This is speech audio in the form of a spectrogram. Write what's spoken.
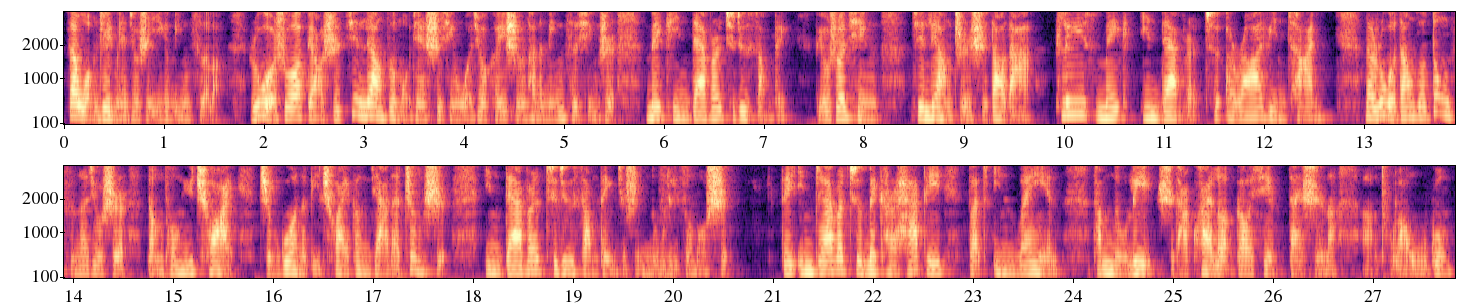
在我们这里面就是一个名词了。如果说表示尽量做某件事情，我就可以使用它的名词形式 make endeavor to do something。比如说，请尽量准时到达。Please make endeavor to arrive in time。那如果当做动词呢，就是等同于 try，只不过呢比 try 更加的正式。Endeavor to do something 就是努力做某事。They endeavor to make her happy, but in vain。他们努力使她快乐、高兴，但是呢，啊，徒劳无功。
